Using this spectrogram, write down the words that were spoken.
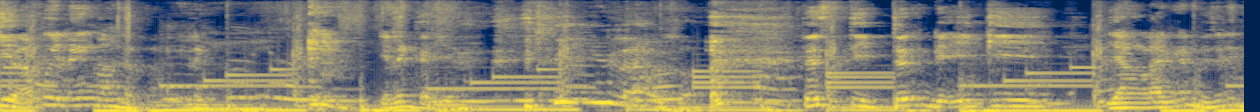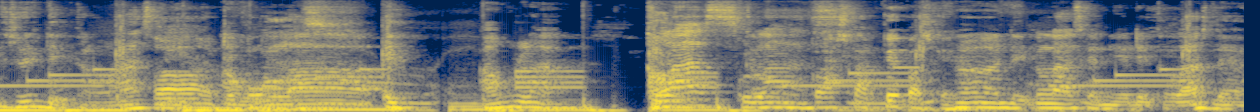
Iya, aku ilang kelas 8, ilang. Ilang gak ya? Terus tidur di iki. Yang lain kan biasanya tidur di kelas. Oh, di kelas. Eh, aula. Kelas, kelas kelas. KB pas kan Nah, di kelas kan ya di kelas lah.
